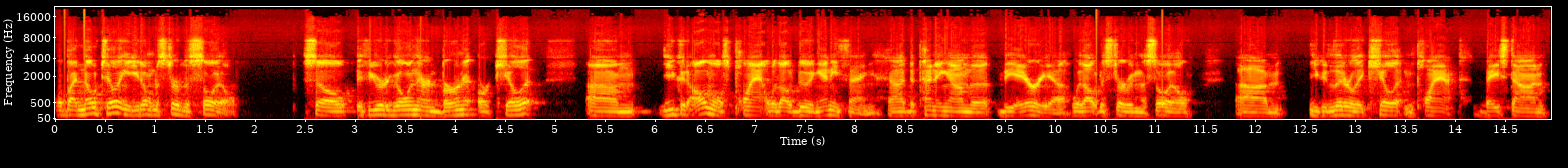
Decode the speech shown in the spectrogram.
well by no tilling you don't disturb the soil. So if you were to go in there and burn it or kill it um, you could almost plant without doing anything, uh, depending on the the area, without disturbing the soil. Um, you could literally kill it and plant based on,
